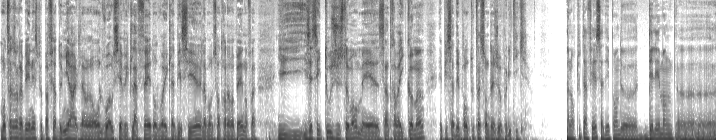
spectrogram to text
de toute façon, la BNS ne peut pas faire de miracle. Hein. On le voit aussi avec la Fed, on le voit avec la BCE, la Banque Centrale Européenne. Enfin, ils, ils essayent tous justement, mais c'est un travail commun. Et puis ça dépend de toute façon de la géopolitique. Alors tout à fait, ça dépend d'éléments euh,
